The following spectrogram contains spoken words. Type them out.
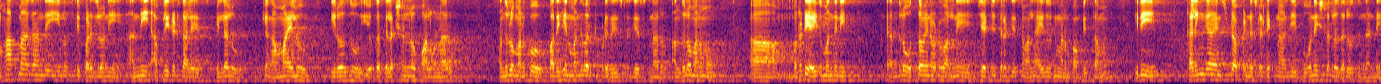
మహాత్మా గాంధీ యూనివర్సిటీ పరిధిలోని అన్ని అఫిలేటెడ్ కాలేజెస్ పిల్లలు ముఖ్యంగా అమ్మాయిలు ఈరోజు ఈ యొక్క సెలక్షన్లో పాల్గొన్నారు. అందులో మనకు పదిహేను మంది వరకు ఇప్పుడు రిజిస్టర్ చేసుకున్నారు. అందులో మనము మొదటి ఐదు మందిని అంటే అందులో ఉత్తమైన వాళ్ళని జడ్జి సెలెక్ట్ చేసిన వాళ్ళని ఐదుగురిని మనం పంపిస్తాము. ఇది Kalinga institute of industrial technology భువనేశ్వర్లో జరుగుతుందండి.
